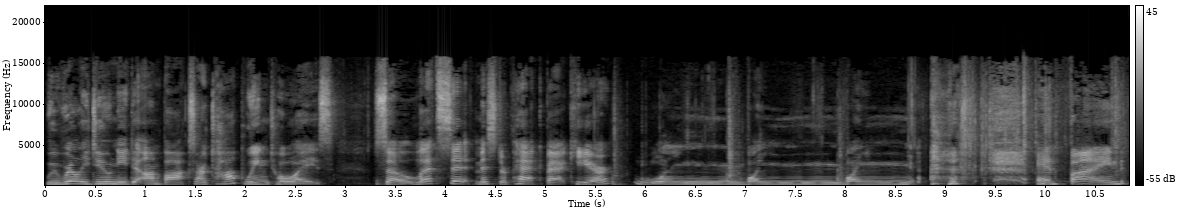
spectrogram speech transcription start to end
we really do need to unbox our Top Wing toys. So let's sit Mr. Peck back here. Boing, boing, boing. and find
